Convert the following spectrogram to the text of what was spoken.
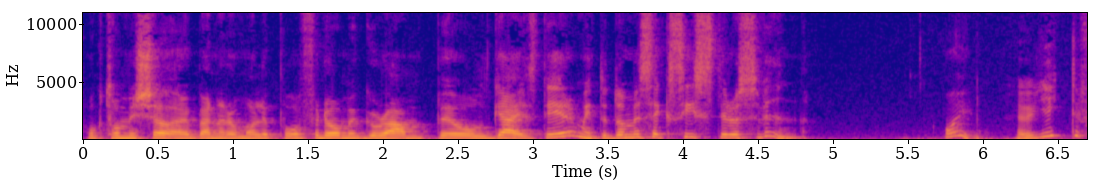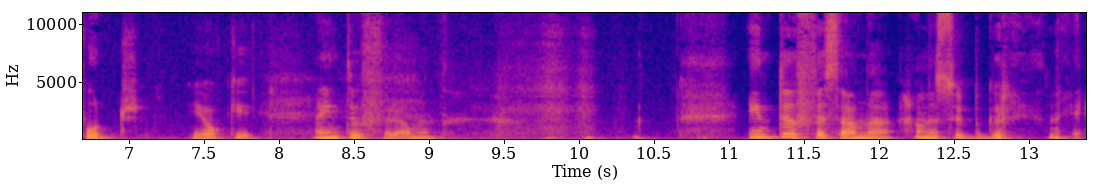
och Tommy Körberg när de håller på. För de är grumpy old guys. Det är de inte. De är sexister och svin. Oj, nu gick det fort i hockey. Ja, inte Uffe då, men... inte Uffe, Sanna. Han är supergullig. Nej,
